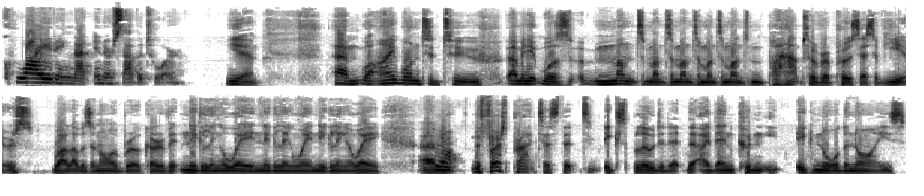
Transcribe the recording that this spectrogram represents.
quieting that inner saboteur? Yeah. Um, well, I wanted to, I mean, it was months and months and months and months and months, perhaps over a process of years while I was an oil broker of it niggling away, niggling away, niggling away. Um, yeah. The first practice that exploded it, that I then couldn't ignore the noise,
